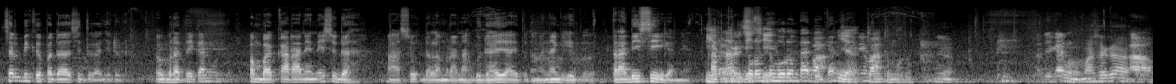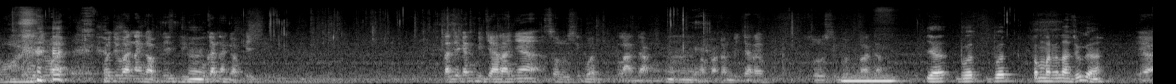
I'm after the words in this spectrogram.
saya lebih kepada situ aja dulu Oh, berarti kan pembakaran ini sudah masuk dalam ranah budaya itu namanya gitu. Tradisi kan ya. Iya, Karena tradisi. turun temurun tadi Pak, kan Iya, ya. Ini, turun temurun. Ya. Tadi kan Oh, Mas Eka. ah, mau coba mau coba nanggapi Hmm. bukan nanggapi. Tadi kan bicaranya solusi buat ladang. Hmm. Bapak kan bicara solusi buat ladang. Ya buat buat pemerintah juga. Ya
